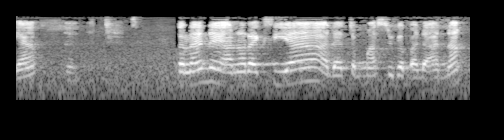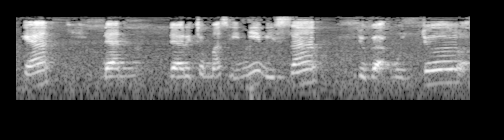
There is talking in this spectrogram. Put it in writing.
ya. Nah, selain dari anoreksia ada cemas juga pada anak ya. Dan dari cemas ini bisa juga muncul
